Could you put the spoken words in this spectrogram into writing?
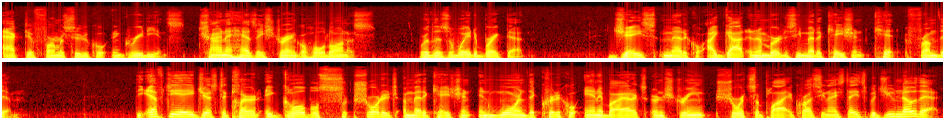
active pharmaceutical ingredients. China has a stranglehold on us where there's a way to break that. Jase Medical. I got an emergency medication kit from them. The FDA just declared a global shortage of medication and warned that critical antibiotics are in extreme short supply across the United States. But you know that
